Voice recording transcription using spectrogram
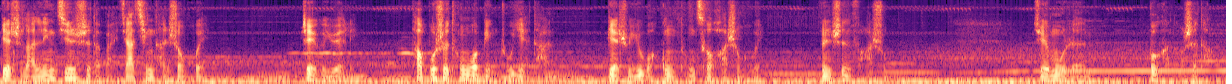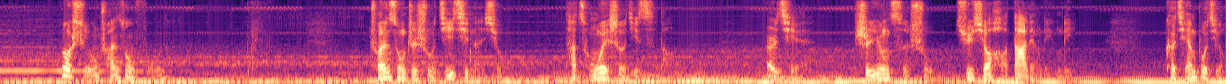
便是兰陵金氏的百家清谈盛会。这个月里，他不是同我秉烛夜谈，便是与我共同策划盛会，分身乏术。掘墓人不可能是他。若使用传送符呢？传送之术极其难修，他从未涉及此道，而且使用此术需消耗大量灵力。可前不久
